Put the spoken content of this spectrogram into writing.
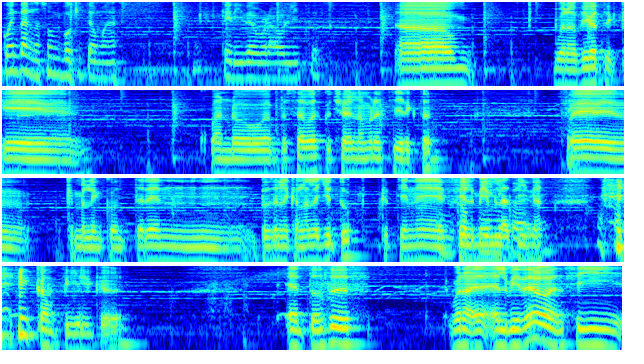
cuéntanos un poquito más, querido Braulitos. Am, bueno, fíjate que cuando empezaba a escuchar el nombre de este director, Sí. fue que me lo encontré en, pues en el canal de YouTube que tiene Copilco, Latino eh. con Pilco. Entonces, bueno, el, el video en sí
